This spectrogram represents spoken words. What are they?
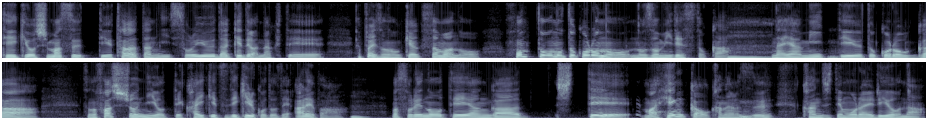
提供しますっていうただ単にそういうだけではなくてやっぱりそのお客様の本当のところの望みですとか、うん。悩みっていうところがそのファッションによって解決できることであれば、うん。まあ、それの提案がして、まあ、変化を必ず感じてもらえるような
